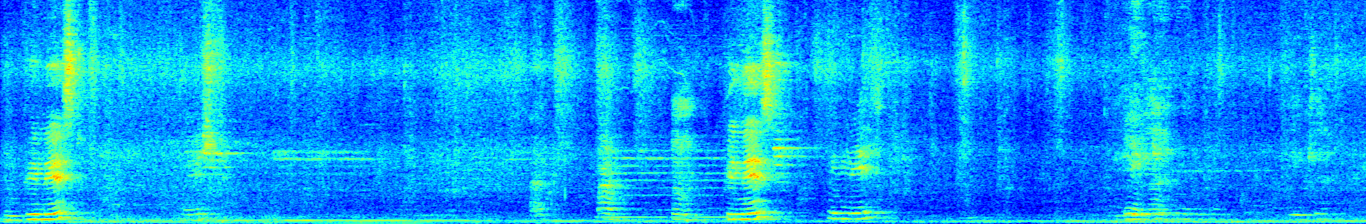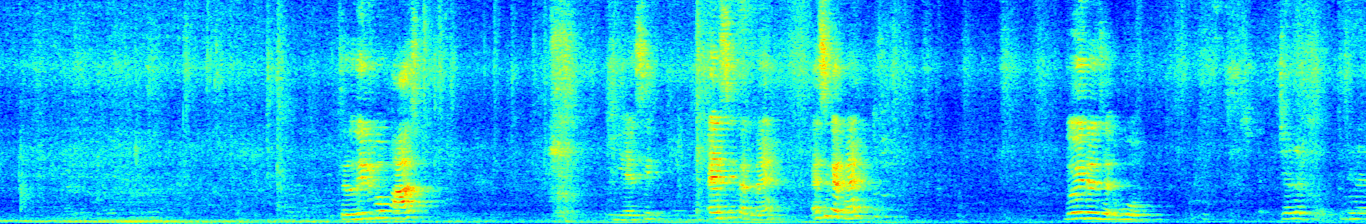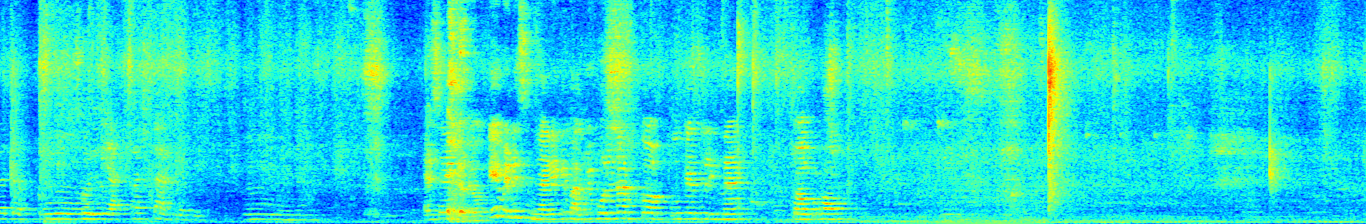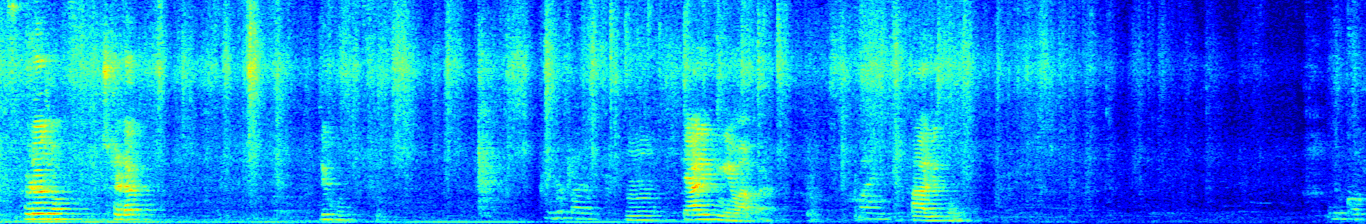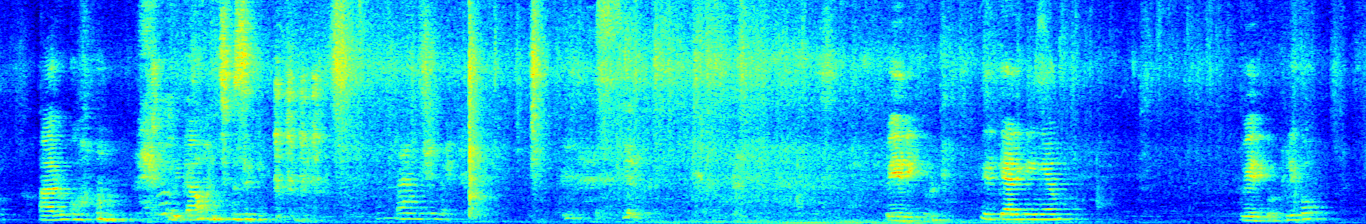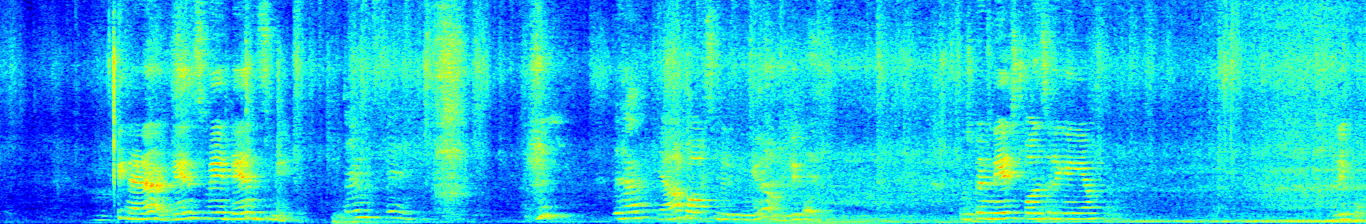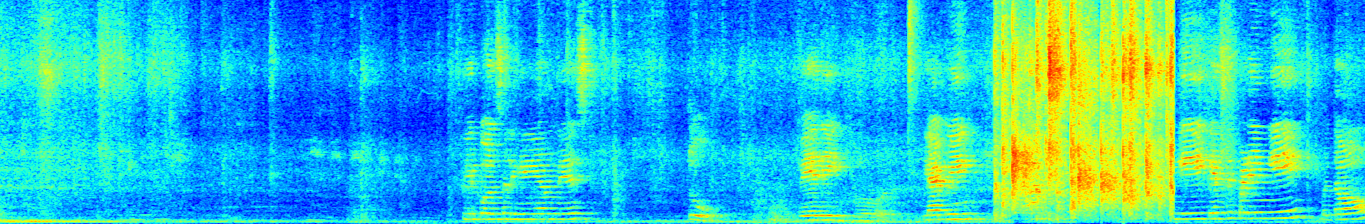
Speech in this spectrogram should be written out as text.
फिनिश्ड फिनिश्ड जल्दी लिखो फास्ट ये ऐसे ऐसे करना है ऐसे करना है. दो इधर वो. चलो करते ऐसे नहीं करना ओके मैंने समझाने के बाद भी बोलना आपको आपको कैसे लिखना है? चौक उठाओ खड़े हो जाओ स्टैंड अप लिखो हम्म क्या लिखेंगे वहाँ पर? हाँ लिखो। हाँ रुको। लिखाओ अच्छे से वेरी गुड फिर क्या लिखेंगे हम? वेरी गुड लिखो। लिखना है ना? टेंस में टेंस में। यहाँ बॉक्स में लिखेंगे ना? लिखो। उस पर नेक्स्ट कौन सा लिखेंगे हम? लिखो। फिर कौन सा लिखेंगे हम next two very good clapping कैसे पढ़ेंगे? बताओ।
